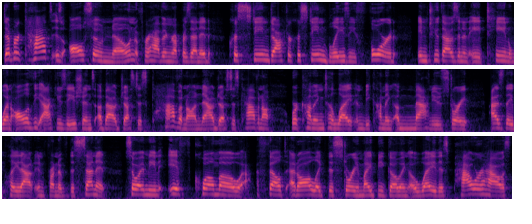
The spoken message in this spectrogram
Deborah Katz is also known for having represented Christine, Dr. Christine Blasey Ford in 2018 when all of the accusations about Justice Kavanaugh, now Justice Kavanaugh, were coming to light and becoming a mass news story as they played out in front of the Senate. So, I mean, if Cuomo felt at all like this story might be going away, this powerhouse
